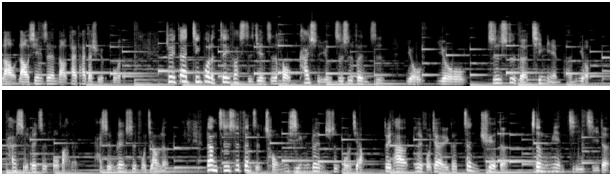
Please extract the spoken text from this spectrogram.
老老先生、老太太在学佛的。所以在经过了这一段时间之后，开始有知识分子，有有知识的青年朋友开始认识佛法了，开始认识佛教了，让知识分子重新认识佛教，对他对佛教有一个正确的、正面积极的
